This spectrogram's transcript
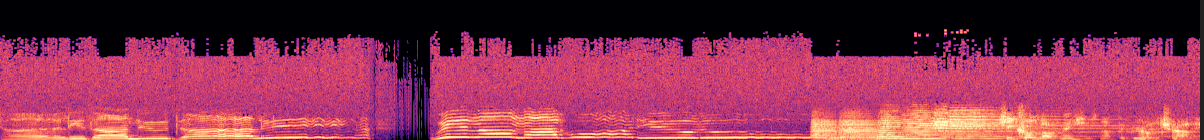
Charlie's our new darling. She could love me. She's not the girl, Charlie.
